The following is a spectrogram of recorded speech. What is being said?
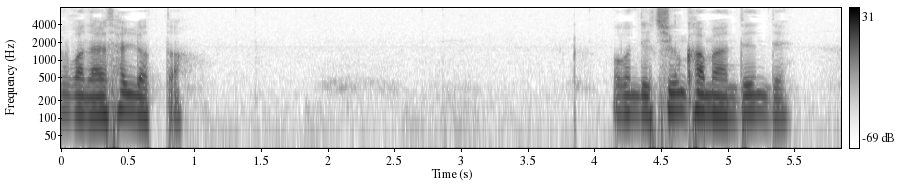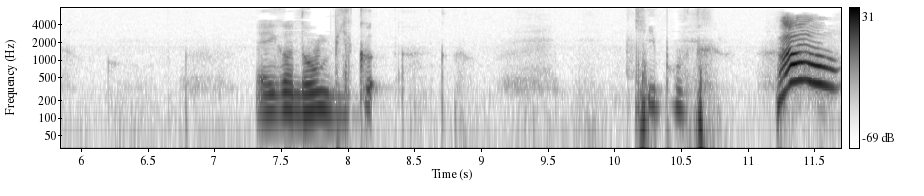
짱구가 날 살렸다. 어, 근데 지금 가면 안 되는데. 야, 이거 너무 미끄, 기본. 아!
